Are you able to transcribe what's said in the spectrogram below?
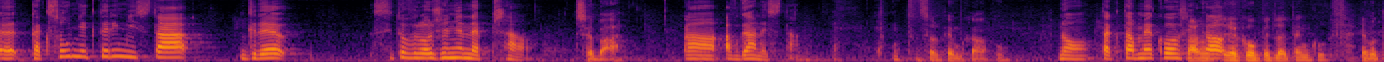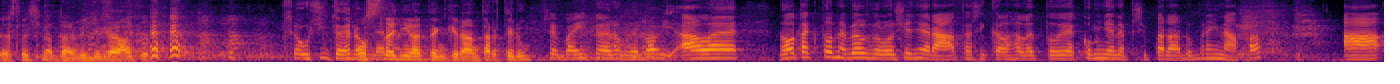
E, tak jsou některé místa, kde si to vyloženě nepřál. Třeba? A, Afganistán. To celkem chápu. No, tak tam jako Říkal... říkal... si koupit letenku? Nebo to je slečna, to nevidím dálku. Třeba už jí to jenom Poslední letenky na Antarktidu? třeba jí to jenom nebaví, ale no tak to nebyl vyloženě rád a říkal, hele, to jako mně nepřipadá dobrý nápad. A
